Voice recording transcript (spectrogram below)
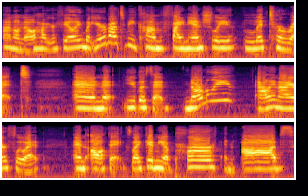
I don't know how you're feeling, but you're about to become financially literate. And you listen. Normally, Allie and I are fluent in all things. Like, give me a perf and obs.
